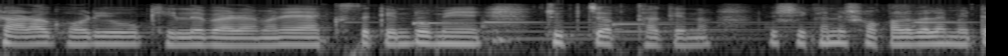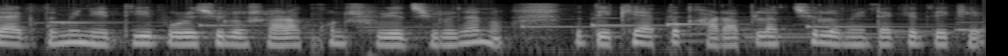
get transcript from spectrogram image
সারা ঘরে ও খেলে বেড়ায়। মানে এক সেকেন্ডও মেয়ে চুপচাপ থাকে না। তো সেখানে সকালবেলা মেয়েটা একদমই নেতিয়ে পড়েছিল, সারাক্ষণ শুয়েছিল, জানো? তো দেখে এত খারাপ লাগছিল মেয়েটাকে দেখে।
